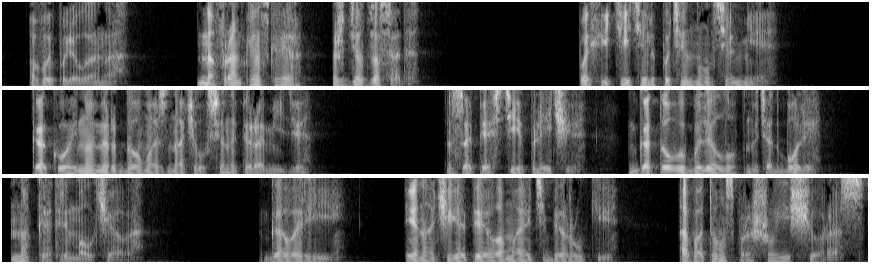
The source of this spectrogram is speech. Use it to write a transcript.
— выпалила она. На Франклин-сквер ждет засада. Похититель потянул сильнее. Какой номер дома значился на пирамиде? Запястья и плечи готовы были лопнуть от боли, но Кэтрин молчала. «Говори, иначе я переломаю тебе руки, а потом спрошу еще раз».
